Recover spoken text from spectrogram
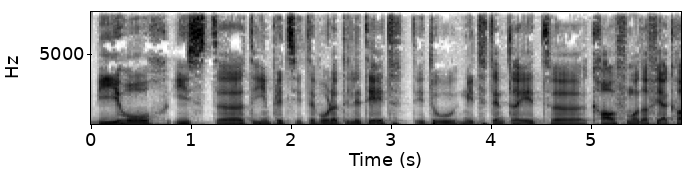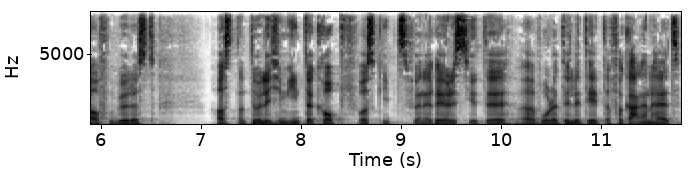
wie hoch ist äh, die implizite Volatilität, die du mit dem Trade äh, kaufen oder verkaufen würdest. Hast natürlich im Hinterkopf, was gibt's für eine realisierte äh, Volatilität der Vergangenheit,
